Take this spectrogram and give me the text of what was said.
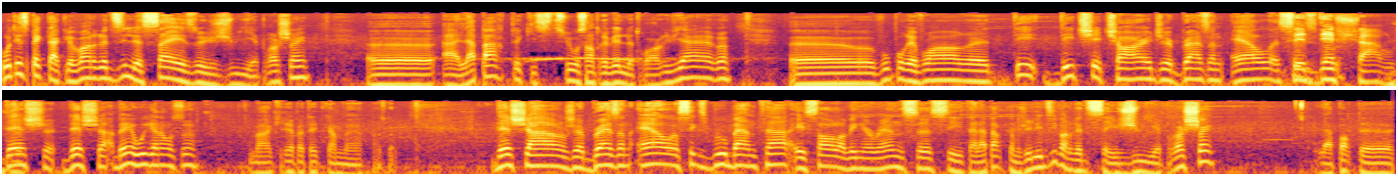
Côté spectacle, vendredi le 16 juillet prochain, euh, à l'Appart qui est situé au centre-ville de Trois-Rivières. Euh, vous pourrez voir euh, des Charge, Brazen L. C'est Six- décharge. Desch, Descharge. Ben oui, regardons ça. Tu manquerais peut-être comme. euh, en tout cas. Décharge, Brazen L, Six Brew Banta et Soul of Ignorance. C'est à l'appart, comme je l'ai dit, vendredi 16 juillet prochain. La porte, euh,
